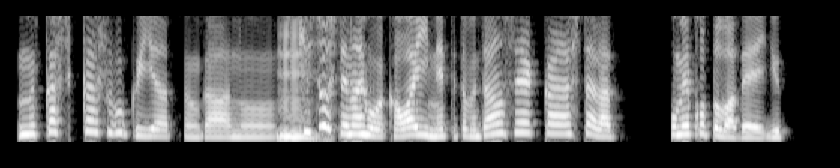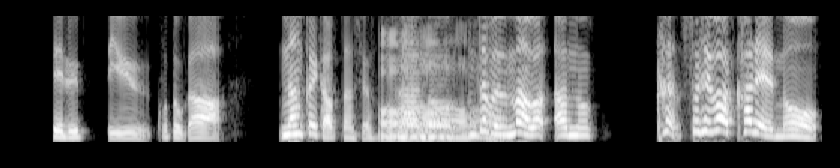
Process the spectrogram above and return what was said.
昔からすごく嫌だったのがあの、うん。化粧してない方が可愛いねって多分男性からしたら褒め言葉で言ってるっていうことが何回かあったんですよ。あーの多分まあわあのかそれは彼の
